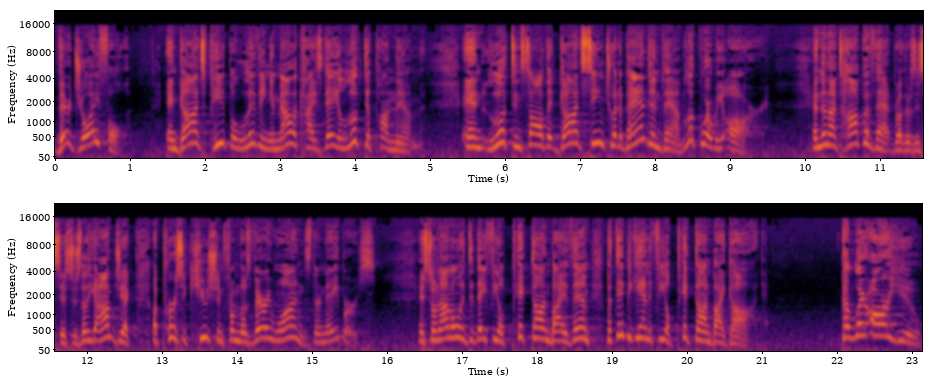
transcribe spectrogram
they're joyful. And God's people living in Malachi's day looked upon them and looked and saw that God seemed to have abandoned them. Look where we are. And then on top of that, brothers and sisters, they're the object of persecution from those very ones, their neighbors. And so not only did they feel picked on by them, but they began to feel picked on by God. God, where are you?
